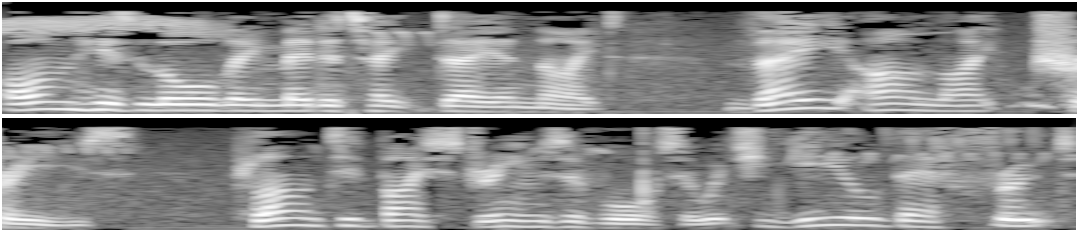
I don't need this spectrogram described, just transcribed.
on his law they meditate day and night. They are like trees planted by streams of water, which yield their fruit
